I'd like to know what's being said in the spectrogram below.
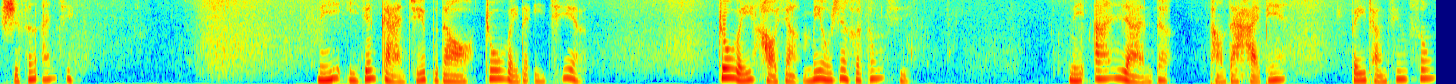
十分安静。你已经感觉不到周围的一切了，周围好像没有任何东西。你安然的躺在海边，非常轻松，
